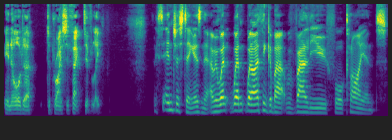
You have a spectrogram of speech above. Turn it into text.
in order to price effectively. It's interesting, isn't it? I mean, when when when I think about value for clients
